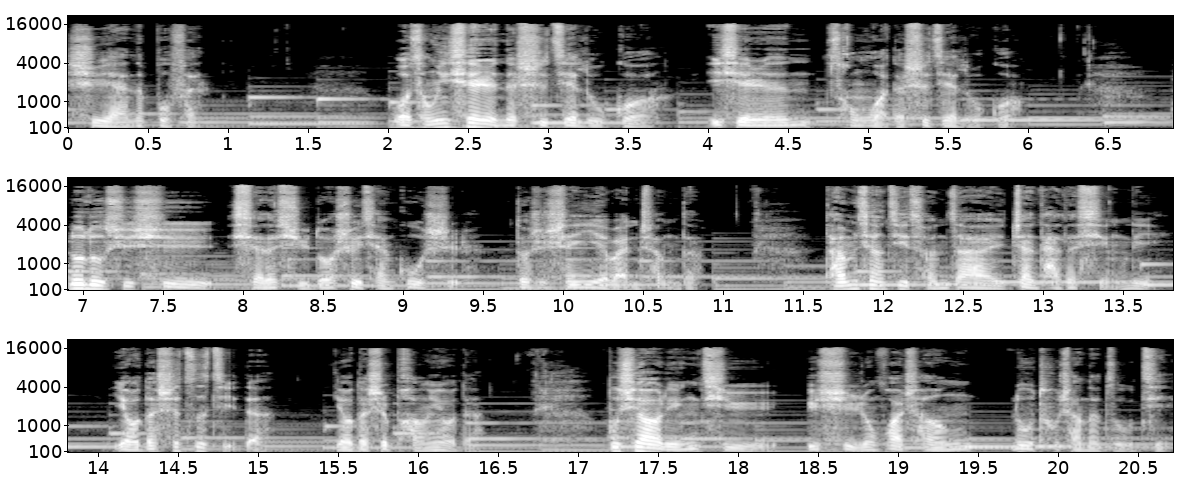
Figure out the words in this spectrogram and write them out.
序言的部分，我从一些人的世界路过，一些人从我的世界路过，陆陆续续写了许多睡前故事，都是深夜完成的。他们像寄存在站台的行李，有的是自己的，有的是朋友的，不需要领取，于是融化成路途上的足迹。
